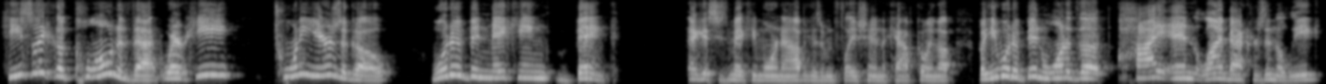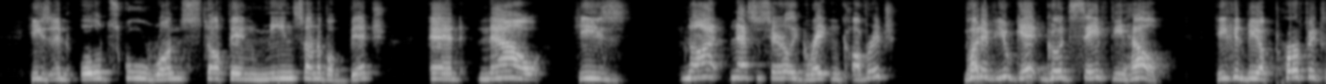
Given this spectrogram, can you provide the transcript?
he's like a clone of that, where he 20 years ago would have been making bank. I guess he's making more now because of inflation and the cap going up, but he would have been one of the high end linebackers in the league. He's an old school run stuffing, mean son of a bitch. And now he's not necessarily great in coverage, but if you get good safety help, he can be a perfect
